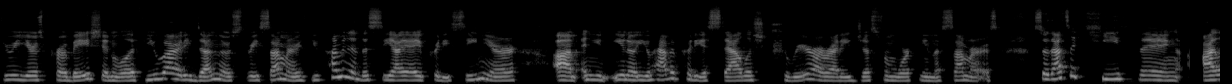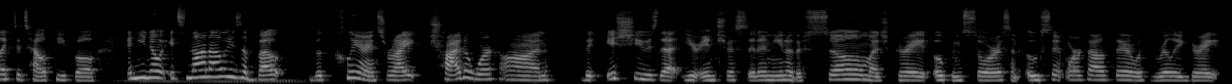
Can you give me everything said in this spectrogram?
three years probation. Well, if you've already done those three summers, you come into the CIA pretty senior um, and you you know you have a pretty established career already just from working in the summers so that's a key thing i like to tell people and you know it's not always about the clearance right try to work on the issues that you're interested in. You know, there's so much great open source and OSINT work out there with really great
